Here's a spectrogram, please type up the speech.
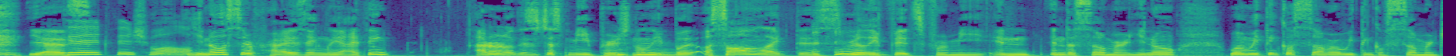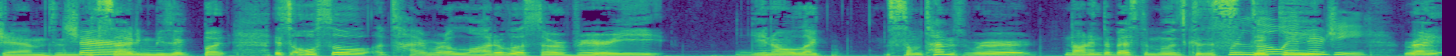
yes. Good visual. You know, surprisingly, I think I don't know. This is just me personally, Mm-hmm. but a song like this really fits for me in in the summer. You know, when we think of summer, we think of summer jams and Sure. exciting music, but it's also a time where a lot of us are very, you know, like sometimes we're not in the best of moods because it's We're sticky, low energy. right?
